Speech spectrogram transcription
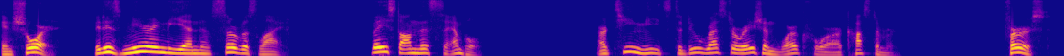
In short, it is nearing the end of service life. Based on this sample, our team needs to do restoration work for our customer. First,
